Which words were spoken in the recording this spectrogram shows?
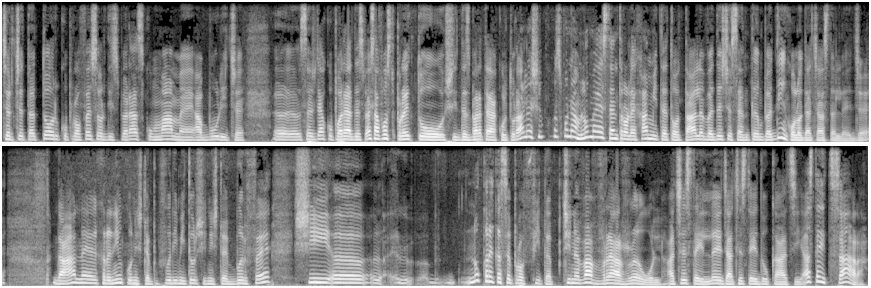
cercetători cu profesori disperați, cu mame abulice, ă, să-și dea cu părea despre asta. A fost proiectul și dezbaterea culturală și, cum spuneam, lumea este într-o lehamite totală, vedeți ce se întâmplă dincolo de această lege da, ne hrănim cu niște furimituri și niște bârfe și uh, nu cred că se profită. Cineva vrea răul acestei legi, acestei educații. Asta e țara.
